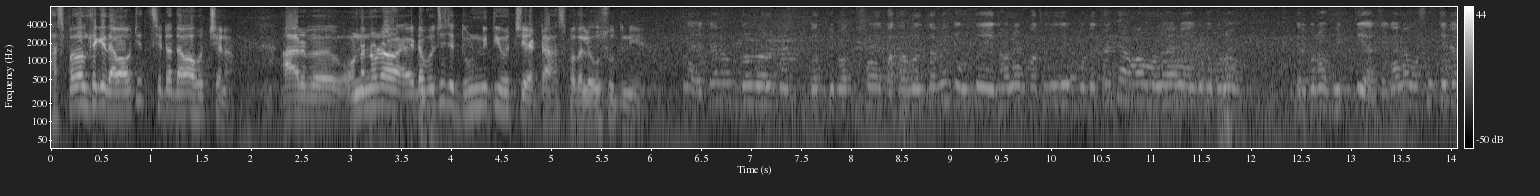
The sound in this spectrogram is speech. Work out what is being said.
হাসপাতাল থেকে দেওয়া উচিত সেটা দেওয়া হচ্ছে না। আর অন্যান্যরা এটা বলছে যে দুর্নীতি হচ্ছে একটা হাসপাতালে ওষুধ নিয়ে। না এটা কর্তৃপক্ষের সঙ্গে কথা বলতে হবে কিন্তু এই ধরনের কথা যদি বলে থাকে আমার মনে হয় না এগুলো কোনো এর কোনো ভিত্তি আছে? কেন ওষুধ যেটা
